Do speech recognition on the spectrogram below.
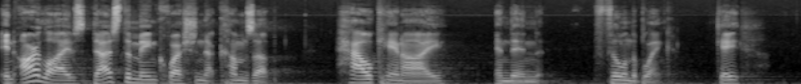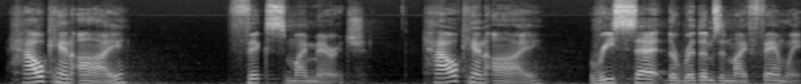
In our lives, that's the main question that comes up. How can I, and then fill in the blank? Okay? How can I fix my marriage? How can I reset the rhythms in my family,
